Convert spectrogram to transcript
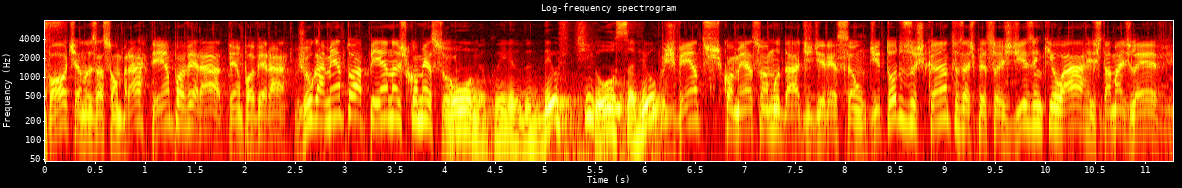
volte a nos assombrar? Tempo haverá, tempo haverá. O julgamento apenas começou. Ô, meu querido, Deus te ouça, viu? Os ventos começam a mudar de direção. De todos os cantos, as pessoas dizem que o ar está mais leve,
